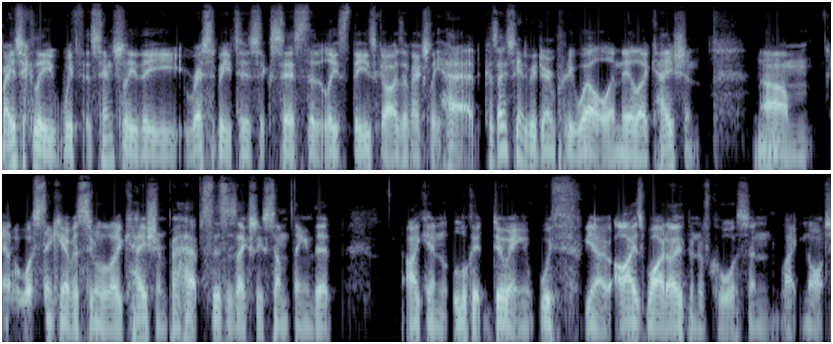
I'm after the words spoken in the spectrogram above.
basically with essentially the recipe to success that at least these guys have actually had because they seem to be doing pretty well in their location. Mm. Um, and I was thinking of a similar location. Perhaps this is actually something that I can look at doing with you know eyes wide open, of course, and like not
